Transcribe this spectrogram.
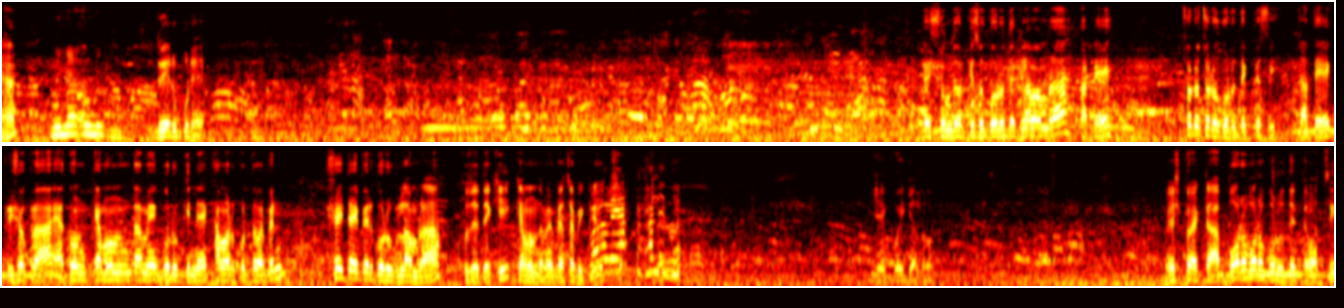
হ্যাঁ? দুইয়ের উপরে। বেশ সুন্দর কিছু গরু দেখলাম আমরা হাটে। ছোট ছোট গরু দেখতেছি যাতে কৃষকরা এখন কেমন দামে গরু কিনে খামার করতে পারবেন সেই টাইপের গরুগুলো আমরা খুঁজে দেখি কেমন দামে বেচা বিক্রি হচ্ছে। ইয়ে কই গেল? বেশ কয়েকটা বড় বড় গরু দেখতে পাচ্ছি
